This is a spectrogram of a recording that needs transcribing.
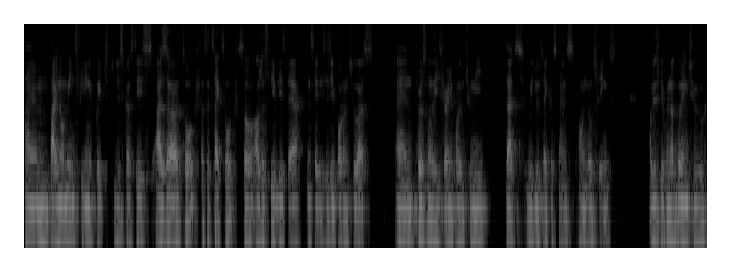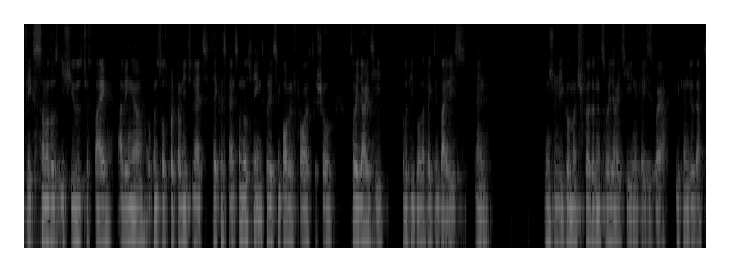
I am by no means feeling equipped to discuss this as a talk, as a tech talk. So I'll just leave this there and say this is important to us. And personally, it's very important to me that we do take a stance on those things. Obviously, we're not going to fix some of those issues just by having an open source protocol on the internet take a stance on those things, but it's important for us to show solidarity for the people affected by this and eventually go much further than solidarity in the cases where we can do that.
